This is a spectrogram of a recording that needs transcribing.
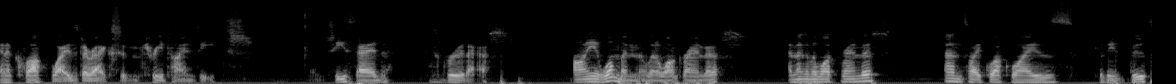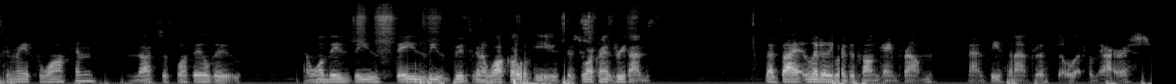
in a clockwise direction three times each. And she said, screw that. I, a woman, am going to walk around it, and I'm going to walk around it anti-clockwise, because these boots are made for walking, and that's just what they'll do. And one of these, these days, these boots are going to walk all over you, so she walk around three times. That's uh, literally where the song came from. Nancy Sinatra stole it from the Irish.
